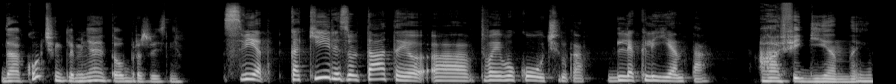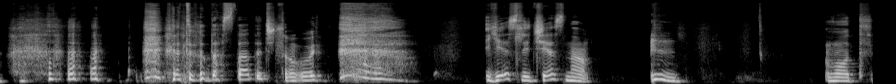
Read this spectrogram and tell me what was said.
Да, коучинг для меня это образ жизни. Свет, какие результаты э, твоего коучинга для клиента? Офигенные. Этого достаточно будет. Если честно, вот,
